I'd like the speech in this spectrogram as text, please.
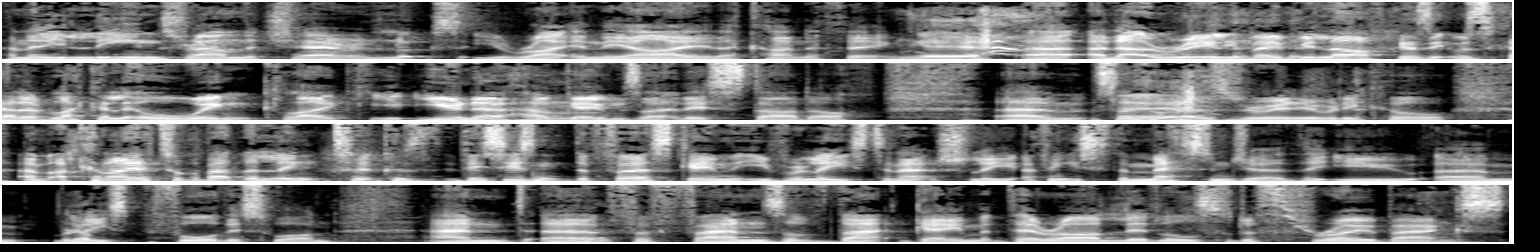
and then he leans around the chair and looks at you right in the eye that kind of thing. Yeah. Uh, and that really made me laugh because it was kind of like a little wink like you, you know how mm. games like this start off. Um, so I thought that was really really cool. Um, uh, can I talk about the link to because this isn't the first game that you've released and actually I think it's the Messenger that you um, released yep. before this one and uh, mm-hmm. for fans of that game there are little sort of throwbacks. Mm.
